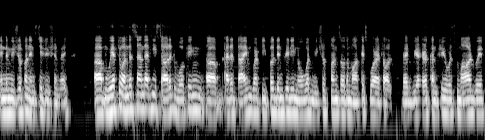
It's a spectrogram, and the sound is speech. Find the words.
in the mutual fund institution, right? Um, we have to understand that he started working um, at a time where people didn't really know what mutual funds or the markets were at all, right? We are a country who was marred with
